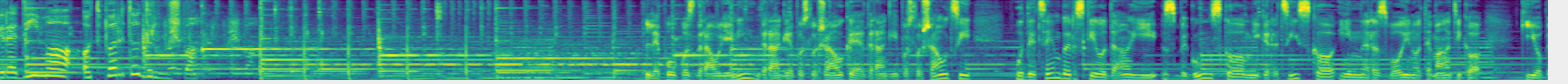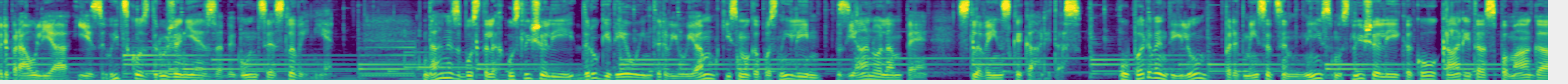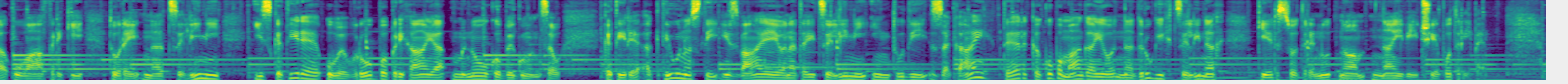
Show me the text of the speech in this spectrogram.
Gradimo odprto družbo. Lepo pozdravljeni, drage poslušalke, dragi poslušalci, v decembrski oddaji z begunsko, migracijsko in razvojno tematiko, ki jo pripravlja Jezuitsko združenje za begunce Slovenije. Danes boste lahko slišali drugi del intervjuja, ki smo ga posneli z Jano Lampe, slovenske Karitas. V prvem delu, pred mesecem dni, smo slišali, kako Karitas pomaga v Afriki, torej na celini, iz katere v Evropo prihaja mnogo beguncev, katere aktivnosti izvajajo na tej celini in tudi zakaj, ter kako pomagajo na drugih celinah, kjer so trenutno največje potrebe.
